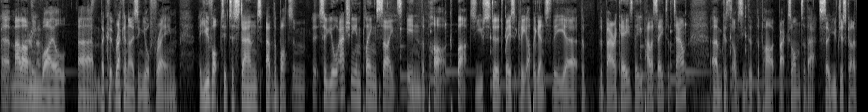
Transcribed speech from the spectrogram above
Uh, Malar, meanwhile, um, but recognizing your frame, you've opted to stand at the bottom. uh, So you're actually in plain sight in the park, but you stood basically up against the uh, the, the barricade, the palisade to the town, because obviously the, the park backs onto that. So you've just kind of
